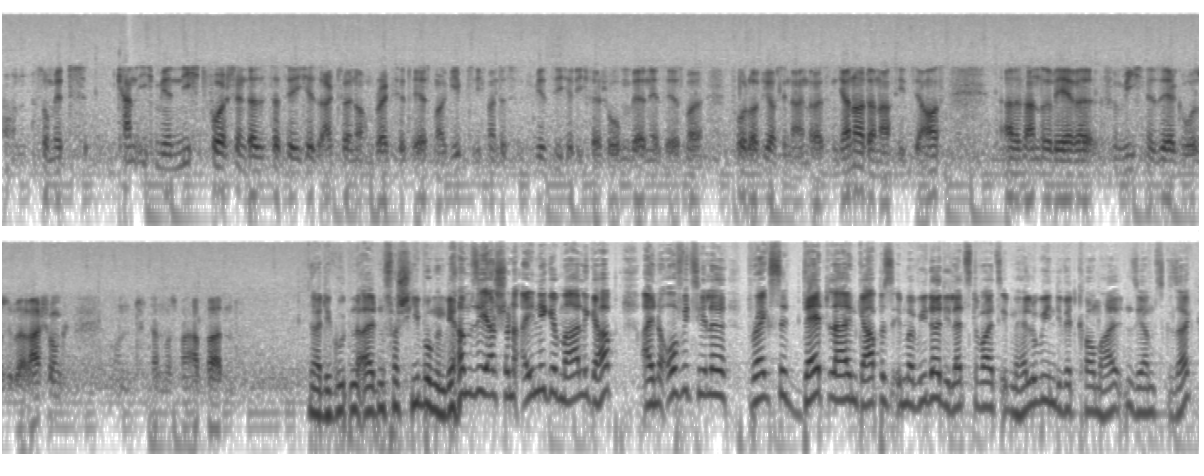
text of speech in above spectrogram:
Und somit kann ich mir nicht vorstellen, dass es tatsächlich jetzt aktuell noch einen Brexit erstmal gibt. Ich meine, das wird sicherlich verschoben werden, jetzt erstmal vorläufig auf den 31. Januar, danach sieht es ja aus. Alles andere wäre für mich eine sehr große Überraschung und dann muss man abwarten. Na, die guten alten Verschiebungen. Wir haben sie ja schon einige Male gehabt. Eine offizielle Brexit-Deadline gab es immer wieder. Die letzte war jetzt eben Halloween, die wird kaum halten, Sie haben es gesagt.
